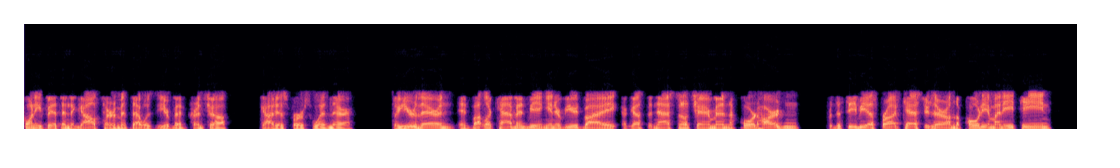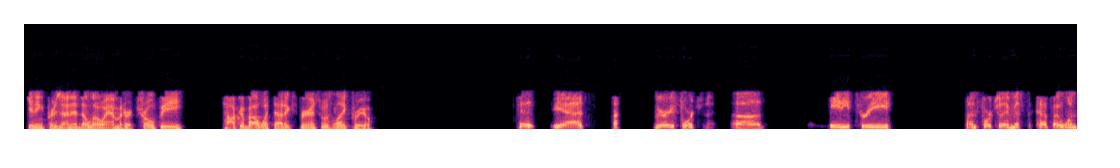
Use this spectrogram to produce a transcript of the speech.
25th in the golf tournament. That was the year Ben Crenshaw got his first win there. So you're there in, in Butler Cabin being interviewed by Augusta National Chairman Hord Hardin for the CBS broadcast. You're there on the podium on 18, getting presented the low amateur trophy. Talk about what that experience was like for you. It, yeah, it's very fortunate. Uh, 83. Unfortunately, I missed the cut by one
